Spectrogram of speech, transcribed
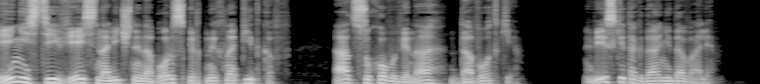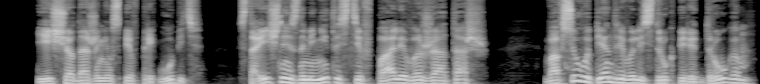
и нести весь наличный набор спиртных напитков, от сухого вина до водки. Виски тогда не давали. Еще даже не успев пригубить, столичные знаменитости впали в ажиотаж. Вовсю выпендривались друг перед другом,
